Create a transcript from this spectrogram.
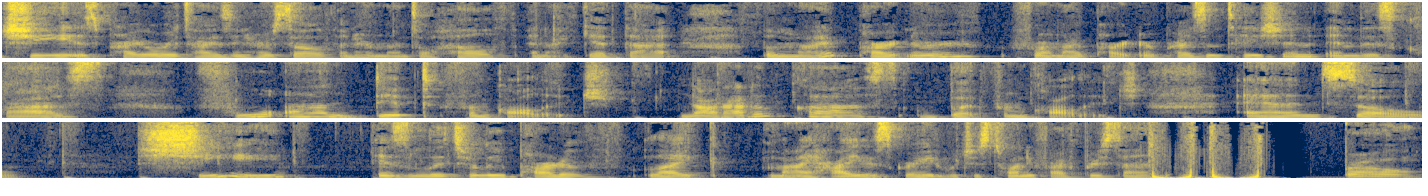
she is prioritizing herself and her mental health and I get that. But my partner for my partner presentation in this class full on dipped from college. Not out of class, but from college. And so she is literally part of like my highest grade, which is 25%. Bro,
